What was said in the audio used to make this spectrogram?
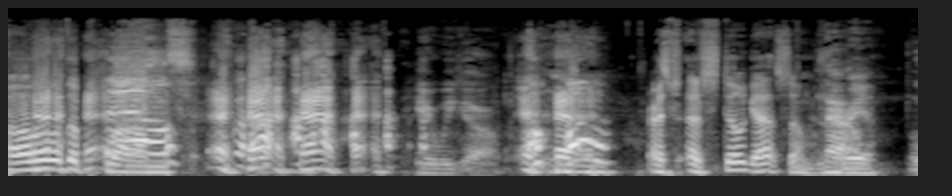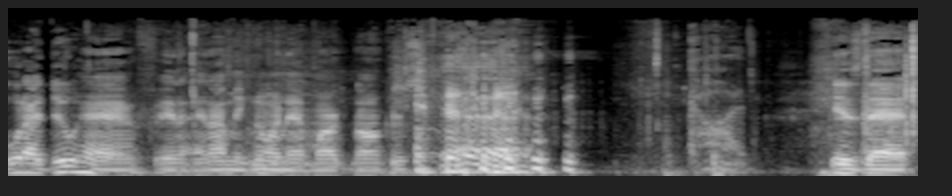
Oh, the plums. here we go. I've still got some for you. what I do have, and, and I'm ignoring that, Mark Donkers, God. is that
